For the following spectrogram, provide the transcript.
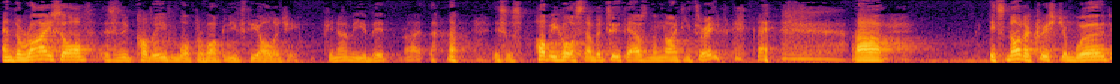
And the rise of, this is probably even more provocative theology. If you know me a bit, right? this is hobby horse number 2093. uh, it's not a Christian word.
